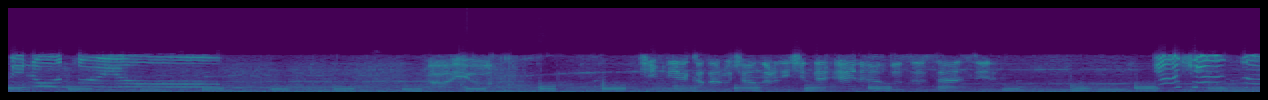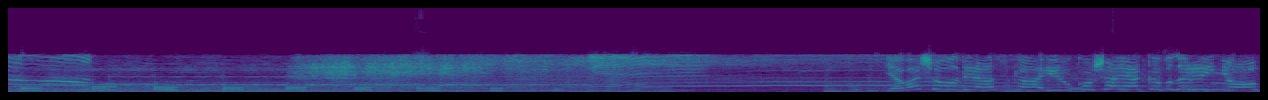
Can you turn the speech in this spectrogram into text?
pilotuyum. Kayu. Şimdiye kadar uçanların içinde en hızlısı sensin. Yaşasın! Yavaş ol biraz Kayu. Koşu ayakkabıların yok.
